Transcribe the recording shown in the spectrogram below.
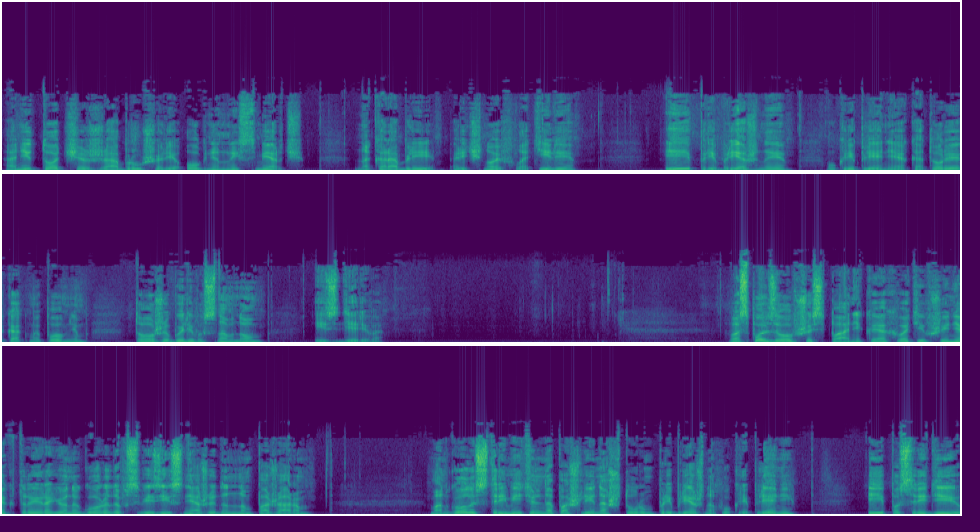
они тотчас же обрушили огненный смерч на корабли речной флотилии и прибрежные укрепления, которые, как мы помним, тоже были в основном из дерева. Воспользовавшись паникой, охватившей некоторые районы города в связи с неожиданным пожаром, монголы стремительно пошли на штурм прибрежных укреплений и посреди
